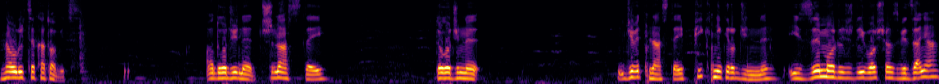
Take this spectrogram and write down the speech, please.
na ulicę Katowic. Od godziny 13 do godziny 19 piknik rodzinny i z możliwością zwiedzania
